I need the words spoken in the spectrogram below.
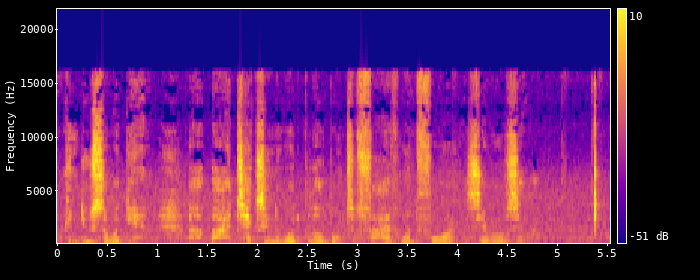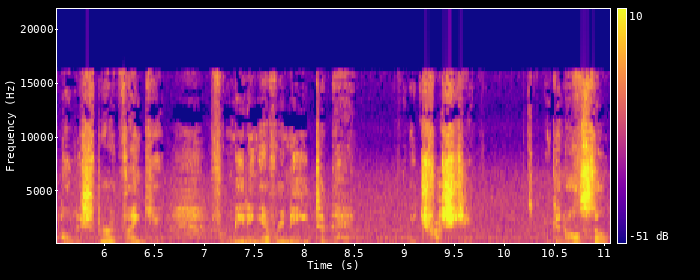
You can do so again uh, by texting the word global to 51400. Holy Spirit, thank you for meeting every need today. We trust you. You can also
